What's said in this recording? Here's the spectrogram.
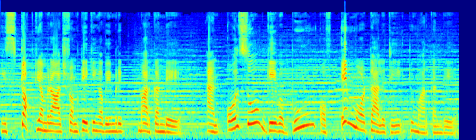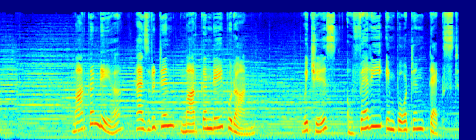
He stopped Yamraj from taking away Markandeya and also gave a boon of immortality to Markandeya. Markandeya has written Markandeya Puran, which is a very important text.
